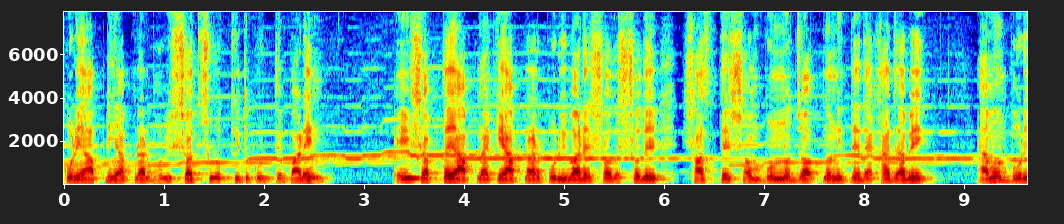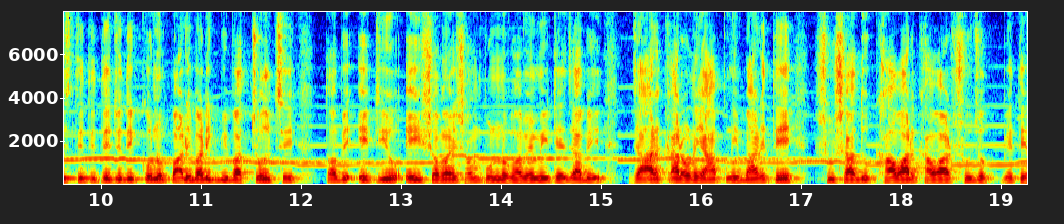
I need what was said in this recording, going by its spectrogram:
করে আপনি আপনার ভবিষ্যৎ সুরক্ষিত করতে পারেন। এই সপ্তাহে আপনাকে আপনার পরিবারের সদস্যদের স্বাস্থ্যের সম্পূর্ণ যত্ন নিতে দেখা যাবে। এমন পরিস্থিতিতে যদি কোনো পারিবারিক বিবাদ চলছে, তবে এটিও এই সময় সম্পূর্ণভাবে মিটে যাবে, যার কারণে আপনি বাড়িতে সুস্বাদু খাবার খাওয়ার সুযোগ পেতে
